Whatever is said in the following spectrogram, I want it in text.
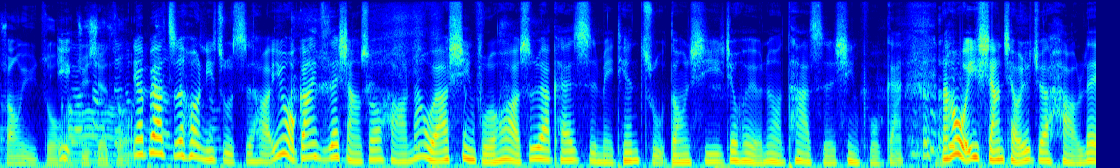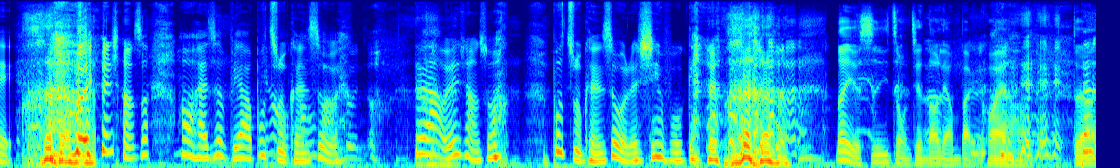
双鱼座，巨蟹座。要不要之后你主持哈？因为我刚刚一直在想说，好，那我要幸福的话，我是不是要开始每天煮东西，就会有那种踏实的幸福感？然后我一想起来，我就觉得好累，我就想说，哦，还是不要不煮，可能是我。对啊，我就想说，不煮可能是我的幸福感。那也是一种捡到两百块啊。对啊，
